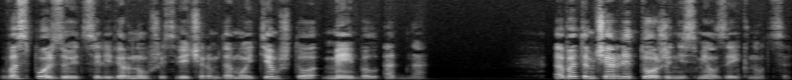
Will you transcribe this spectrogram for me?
Воспользуется ли, вернувшись вечером домой, тем, что Мейбл одна? Об этом Чарли тоже не смел заикнуться.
